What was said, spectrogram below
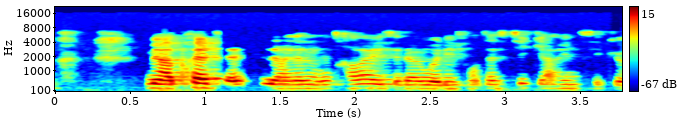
Mais après, elle s'est assise regarder mon travail. C'est là où elle est fantastique, Karine. C'est que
